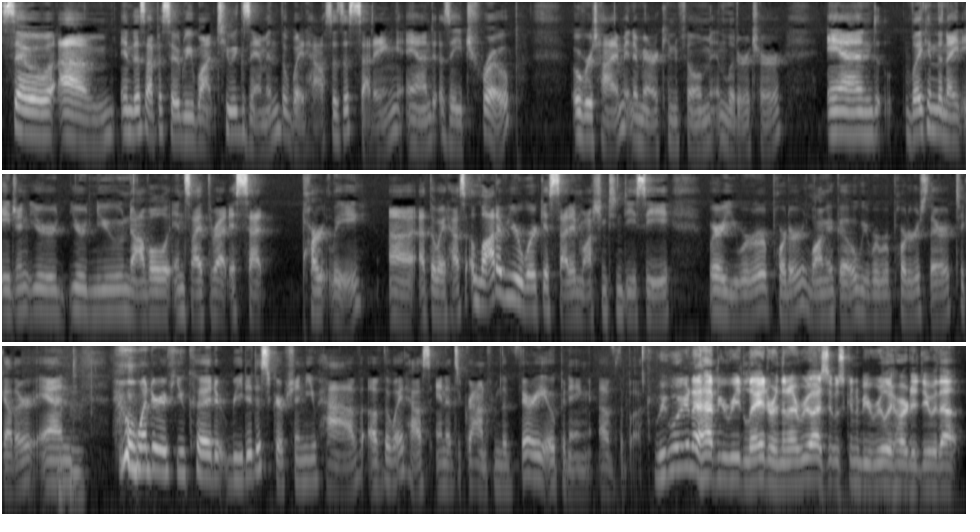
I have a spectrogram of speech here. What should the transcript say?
So, um, in this episode, we want to examine the White House as a setting and as a trope over time in American film and literature. And like in The Night Agent, your your new novel Inside Threat is set partly uh, at the White House. A lot of your work is set in Washington D.C., where you were a reporter long ago. We were reporters there together, and mm-hmm. I wonder if you could read a description you have of the White House and its ground from the very opening of the book. We were going to have you read later, and then I realized it was going to be really hard to do without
